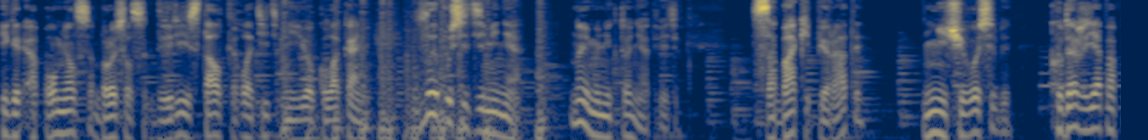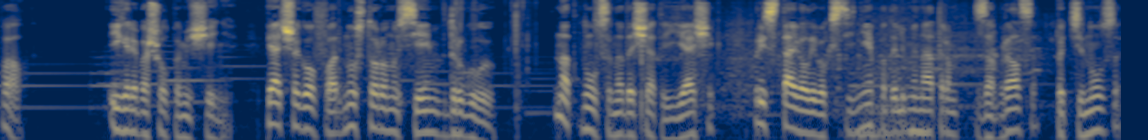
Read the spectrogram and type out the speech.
Игорь опомнился, бросился к двери и стал колотить в нее кулаками. «Выпустите меня!» Но ему никто не ответил. «Собаки-пираты? Ничего себе! Куда же я попал?» Игорь обошел помещение. Пять шагов в одну сторону, семь в другую. Наткнулся на дощатый ящик, приставил его к стене под иллюминатором, забрался, подтянулся.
